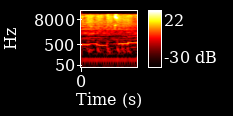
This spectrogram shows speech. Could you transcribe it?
do, do.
